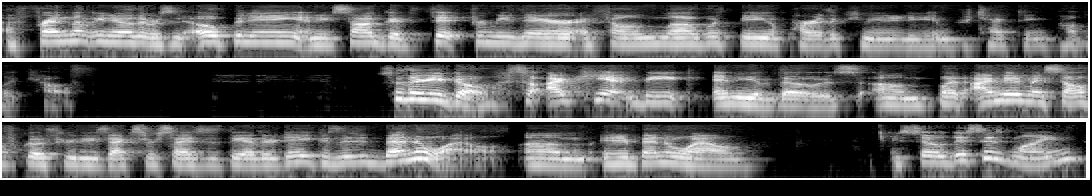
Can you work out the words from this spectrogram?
a friend let me know there was an opening and he saw a good fit for me there. I fell in love with being a part of the community and protecting public health. So there you go. So I can't beat any of those, um, but I made myself go through these exercises the other day because it had been a while. Um, it had been a while So this is mine.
